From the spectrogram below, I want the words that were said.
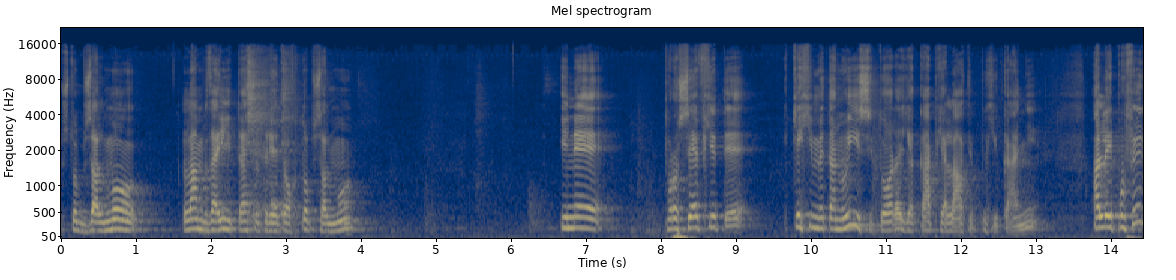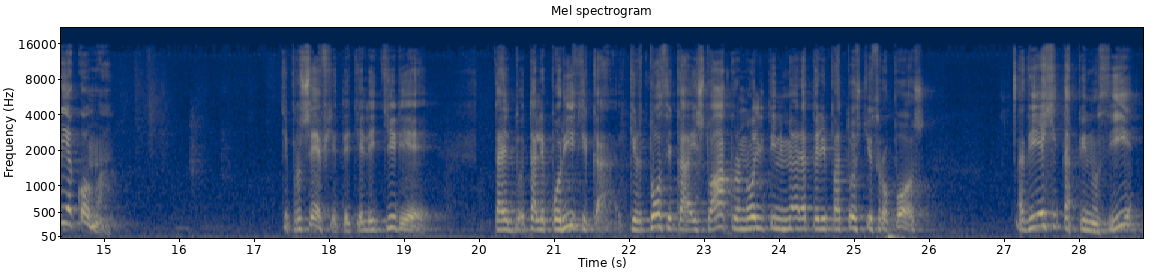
στον ψαλμό Λαμπδαΐτα στο 38 ψαλμό είναι προσεύχεται και έχει μετανοήσει τώρα για κάποια λάθη που έχει κάνει αλλά υποφέρει ακόμα. Και προσεύχεται και λέει Κύριε τα, ταλαιπωρήθηκα, κυρτώθηκα εις το άκρον όλη την ημέρα περιπατός και θροπός δηλαδή έχει ταπεινωθεί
